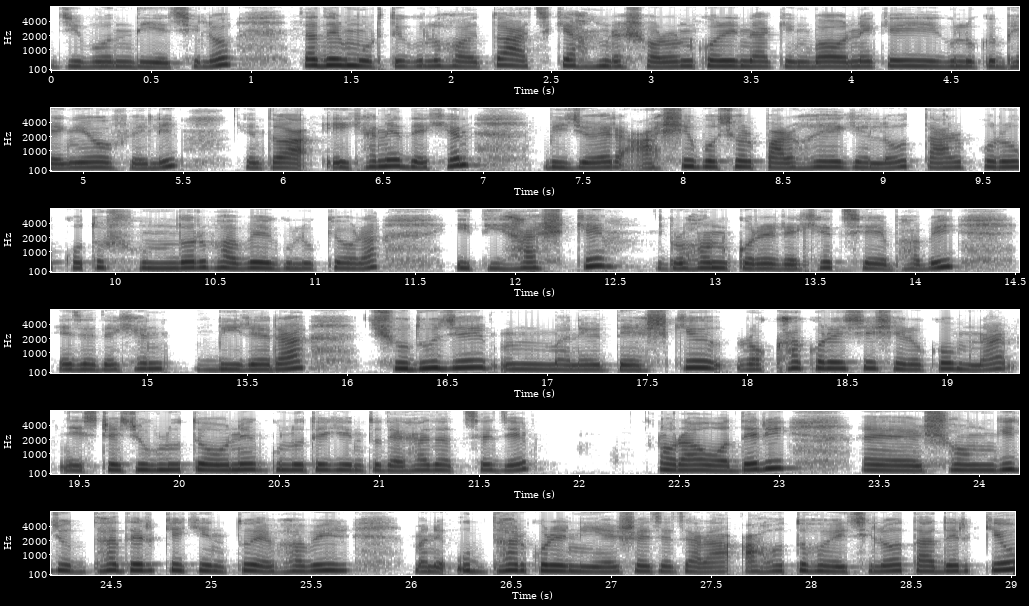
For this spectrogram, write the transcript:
জীবন দিয়েছিল। যাদের মূর্তিগুলো হয়তো আজকে আমরা স্মরণ করি না কিংবা অনেকেই এগুলোকে ভেঙেও ফেলি। কিন্তু এখানে দেখেন বিজয়ের আশি বছর পার হয়ে গেল। তারপরেও কত সুন্দরভাবে এগুলোকে ওরা ইতিহাসকে গ্রহণ করে রেখেছে এভাবেই। এই যে দেখেন বীরেরা শুধু যে মানে দেশকে রক্ষা করেছে সেরকম না। স্ট্যাচুগুলোতে, অনেকগুলোতে কিন্তু দেখা যাচ্ছে যে ওরা ওদেরই সঙ্গী যোদ্ধাদেরকে কিন্তু এভাবেই মানে উদ্ধার করে নিয়ে এসেছে, যারা আহত হয়েছিল তাদেরকেও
